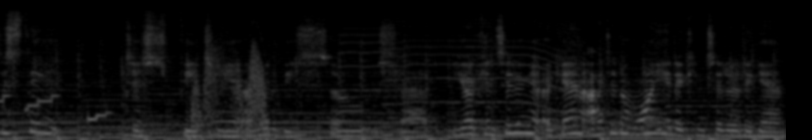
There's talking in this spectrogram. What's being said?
this thing just beats me, I'm gonna be so sad. You're considering it again? I didn't want you to consider it again.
